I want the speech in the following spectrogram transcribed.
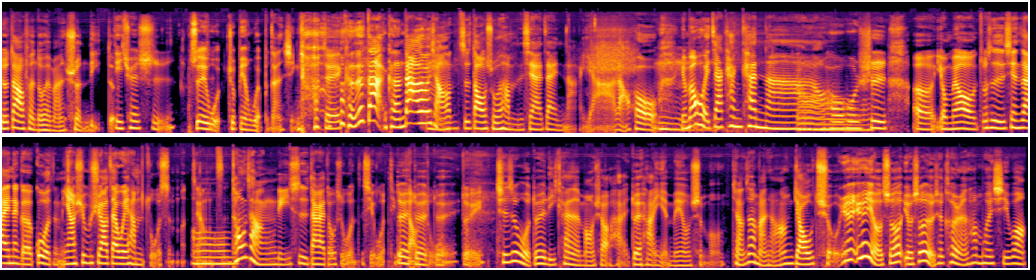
就大部分都会蛮顺利的，的确是，所以我就变我也不担心。对，可是大可能大家都会想要知道说他们现在在哪呀，嗯、然后有没有回家看看呐、啊，嗯、然后或者是呃有没有就是现在那个过得怎么样，需不需要再为他们做什么这样子？哦、通常离世大概都是问这些问题比较多。对对对，对其实我对离开的毛小孩对他也没有什么讲这样蛮想要要求，因为因为有时候有时候有些客人他们会希望。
